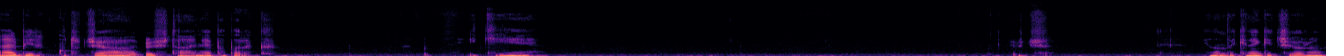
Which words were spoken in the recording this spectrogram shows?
Her bir kutucuğa 3 tane paparık. 2 3 Yanındakine geçiyorum.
